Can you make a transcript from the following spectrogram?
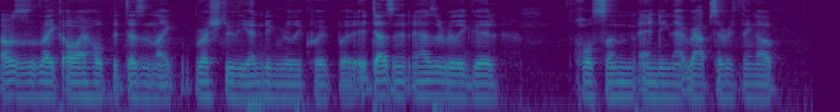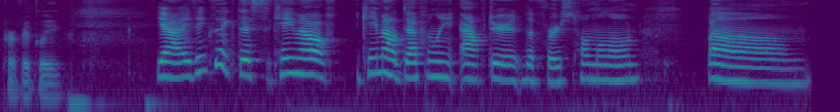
I was like, oh, I hope it doesn't like rush through the ending really quick, but it doesn't. It has a really good, wholesome ending that wraps everything up perfectly. yeah. I think like this came out came out definitely after the first Home Alone. Um,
